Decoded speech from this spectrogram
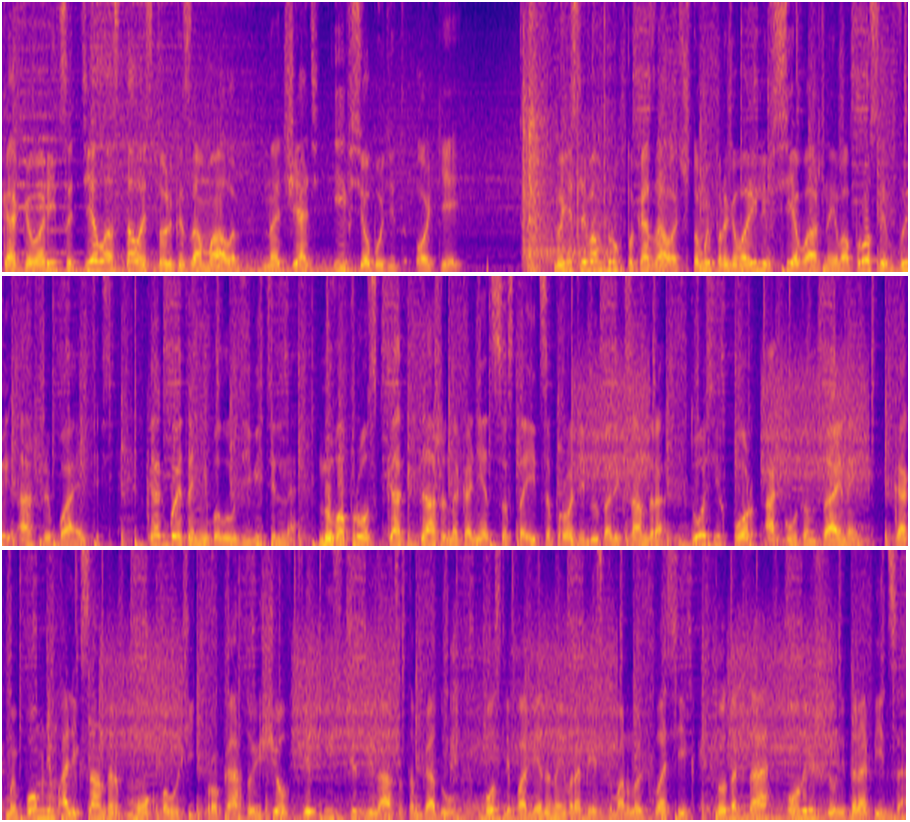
Как говорится, дело осталось только за малым. Начать и все будет окей. Но если вам вдруг показалось, что мы проговорили все важные вопросы, вы ошибаетесь. Как бы это ни было удивительно, но вопрос, когда же наконец состоится про-дебют Александра, до сих пор окутан тайной. Как мы помним, Александр мог получить про-карту еще в 2012 году, после победы на европейском Арнольд Классик, но тогда он решил не торопиться.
